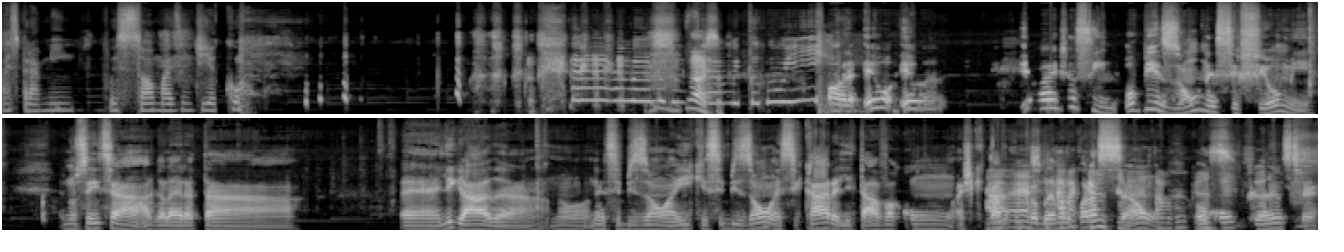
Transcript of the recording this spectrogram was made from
Mas pra mim foi só mais um dia com. ah, mano Nossa. é muito ruim. Olha, eu, eu, eu acho assim, o Bison nesse filme, não sei se a, a galera tá é, ligada no, nesse Bison aí, que esse Bison, esse cara, ele tava com, acho que tava Ah, com é, problema tava no câncer, né? coração, Tava com ou câncer. com câncer.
